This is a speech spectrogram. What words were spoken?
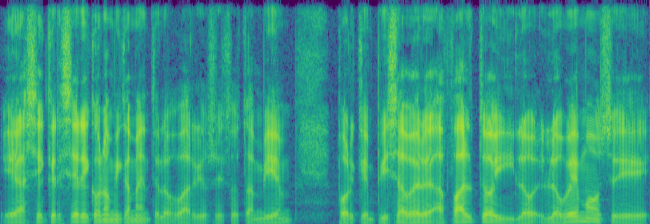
eh, hace crecer económicamente los barrios, esto también, porque empieza a haber asfalto y lo, lo vemos eh,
